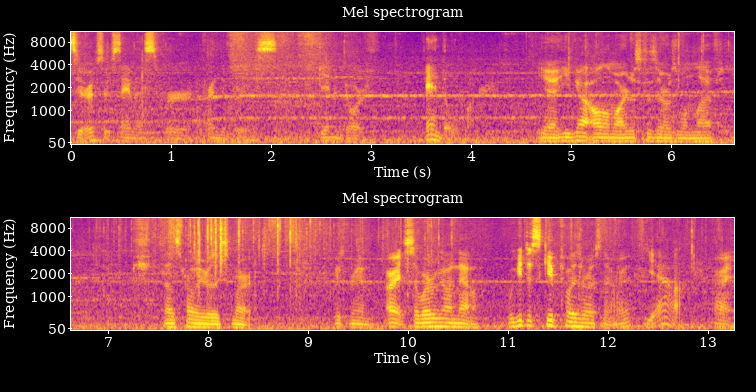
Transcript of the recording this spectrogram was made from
Zero Suit Samus for a friend of his, Ganondorf, and Olimar. Yeah, he got Olimar just because there was one left. That was probably really smart. Good for him. All right, so where are we going now? We get to skip Toys R Us now, right? Yeah. All right.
